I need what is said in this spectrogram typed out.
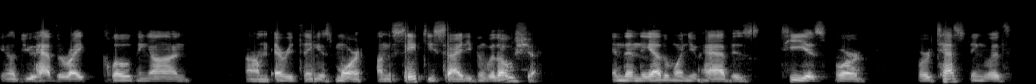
You know do you have the right clothing on? Um, everything is more on the safety side even with osha. And then the other one you have is t is for for testing with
